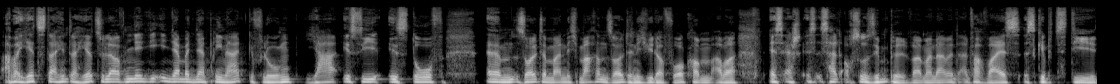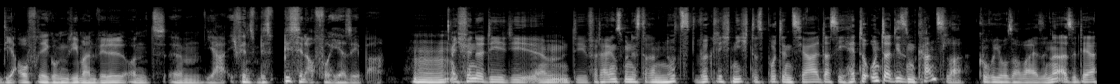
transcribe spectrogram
Aber jetzt da hinterher zu laufen, in der privat geflogen, ja, ist sie, ist doof, ähm, sollte man nicht machen, sollte nicht wieder vorkommen. Aber es, es ist halt auch so simpel, weil man damit einfach weiß, es gibt die, die Aufregung, die man will. Und ähm, ja, ich finde es ein bisschen auch vorhersehbar. Hm, ich finde, die, die, ähm, die Verteidigungsministerin nutzt wirklich nicht das Potenzial, das sie hätte unter diesem Kanzler, kurioserweise. Ne? Also der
